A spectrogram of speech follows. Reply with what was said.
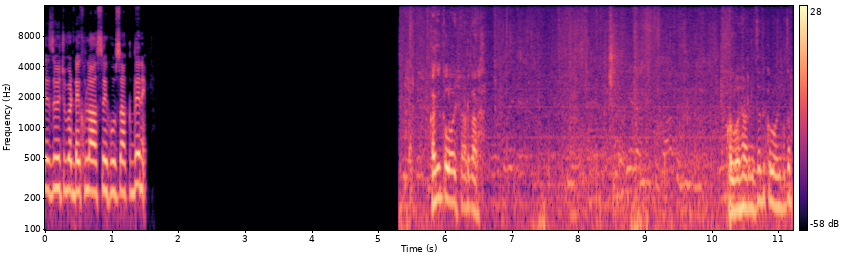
ਜਿਸ ਵਿੱਚ ਵੱਡੇ ਖੁਲਾਸੇ ਹੋ ਸਕਦੇ ਨੇ। ਕਾਕੀ, ਕਲੋਜ਼ ਸ਼ਾਟ ਕਰ। ਕਲੋਜ਼ ਸ਼ਾਟ ਕਿੱਥੇ ਤੇ ਕਲੋਜ਼ ਪੁੱਤਰ।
